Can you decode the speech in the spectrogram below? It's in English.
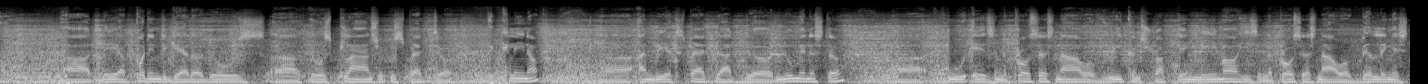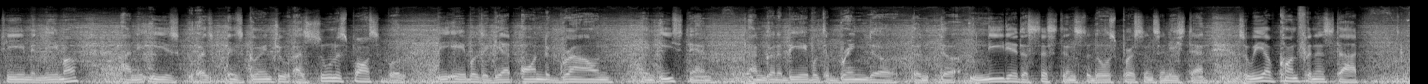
uh, they are putting together those uh, those plans with respect to the cleanup, uh, and we expect that the new minister, uh, who is in the process now of reconstructing NEMA, he's in the process now of building his team in NEMA, and he is is going to as soon as possible be able to get on the ground in East End and going to be able to bring the, the, the needed assistance to those persons in East End. So we have confidence that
